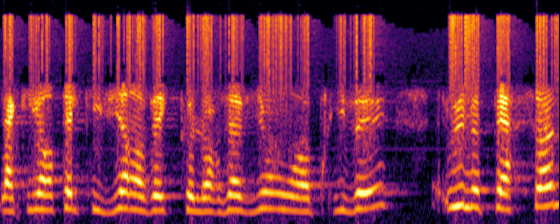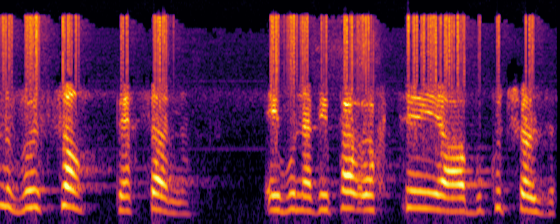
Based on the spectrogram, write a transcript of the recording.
la clientèle qui vient avec leurs avions euh, privés, une personne veut 100 personnes. Et vous n'avez pas heurté beaucoup de choses.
